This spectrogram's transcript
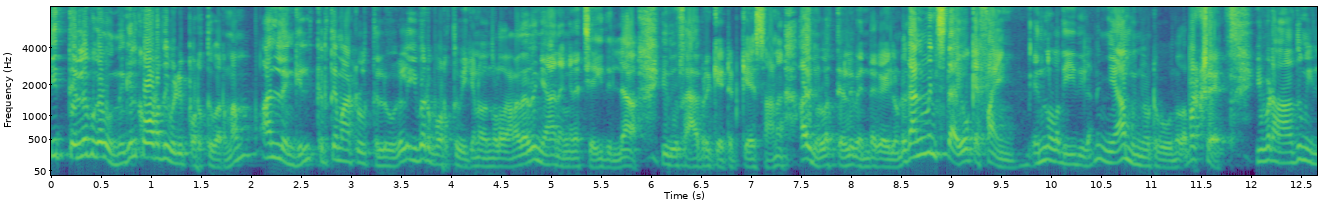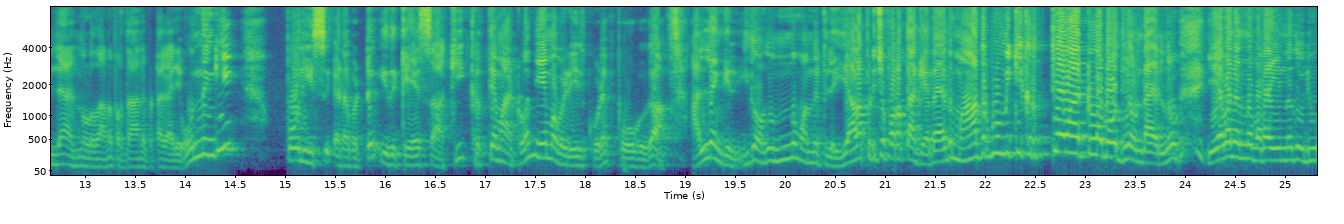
ഈ തെളിവുകൾ ഒന്നുകിൽ കോടതി വഴി പുറത്തു വരണം അല്ലെങ്കിൽ കൃത്യമായിട്ടുള്ള തെളിവുകൾ ഇവർ പുറത്തു വയ്ക്കണം എന്നുള്ളതാണ്. അതായത് ഞാൻ അങ്ങനെ ചെയ്തില്ല. ഇത് ഫാബ്രിക്കേറ്റഡ് കേസാണ് അതിനുള്ള തെളിവ് എന്റെ കയ്യിലുണ്ട്. കൺവിൻസ്ഡ് ആയി. ഓക്കെ ഫൈൻ എന്നുള്ള രീതിയിലാണ് ഞാൻ മുന്നോട്ട് പോകുന്നത്. പക്ഷേ ഇവിടെ അതുമില്ല എന്നുള്ളതാണ് പ്രധാനപ്പെട്ട കാര്യം. ഒന്നെങ്കിൽ പോലീസ് ഇടപെട്ട് ഇത് കേസാക്കി കൃത്യമായിട്ടുള്ള നിയമവഴിയിൽ കൂടെ പോകുക. അല്ലെങ്കിൽ ഇത് അതൊന്നും വന്നിട്ടില്ല. ഇയാളെ പിടിച്ച് പുറത്താക്കി. അതായത് മാതൃഭൂമിക്ക് കൃത്യമായിട്ടുള്ള ബോധ്യം ഉണ്ടായിരുന്നു. യവൻ എന്ന് പറയുന്നത് ഒരു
